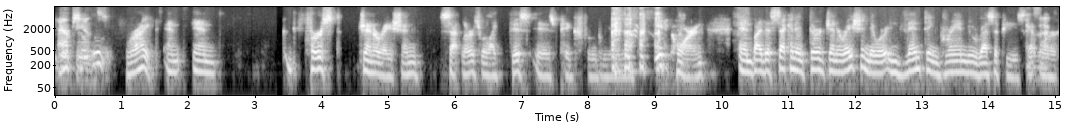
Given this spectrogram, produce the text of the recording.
Europeans. Absolutely right. And and first generation settlers were like, "This is pig food. We eat corn." And by the second and third generation, they were inventing brand new recipes that were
